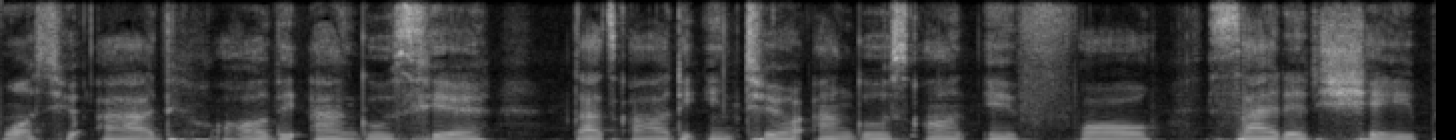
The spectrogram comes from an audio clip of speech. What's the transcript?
once you add all the angles here that are the interior angles on a four-sided shape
